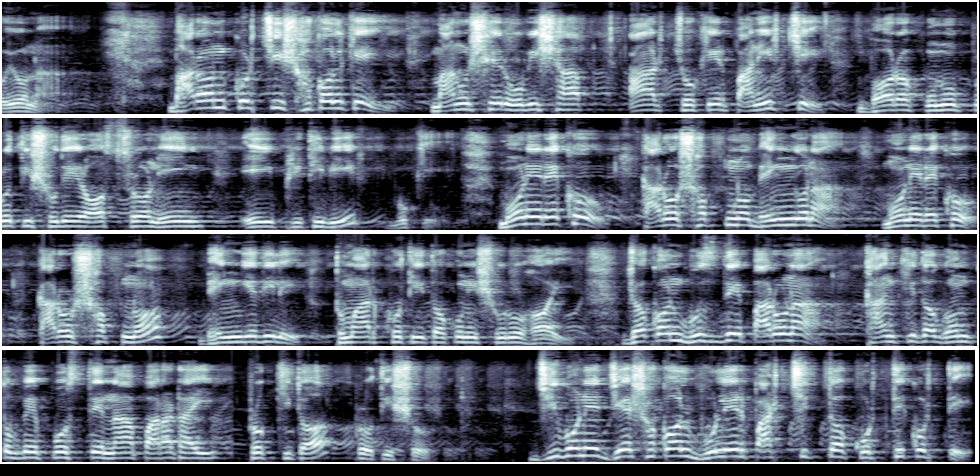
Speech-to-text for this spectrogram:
হইও না। বারণ করছি সকলকেই, মানুষের অভিশাপ আর চোখের পানির চেয়ে বড় কোনো প্রতিশোধের অস্ত্র নেই এই পৃথিবীর বুকে। মনে রেখো, কারও স্বপ্ন ভেঙ্গ না, মনে রেখো কারোর স্বপ্ন ভেঙ্গে দিলে তোমার ক্ষতি তখনই শুরু হয়। যখন বুঝতে পারো না, কাঙ্ক্ষিত গন্তব্যে পৌঁছতে না পারাটাই প্রকৃত প্রতিশোধ। জীবনে যে সকল ভুলের পাশ্চিত্য করতে করতে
